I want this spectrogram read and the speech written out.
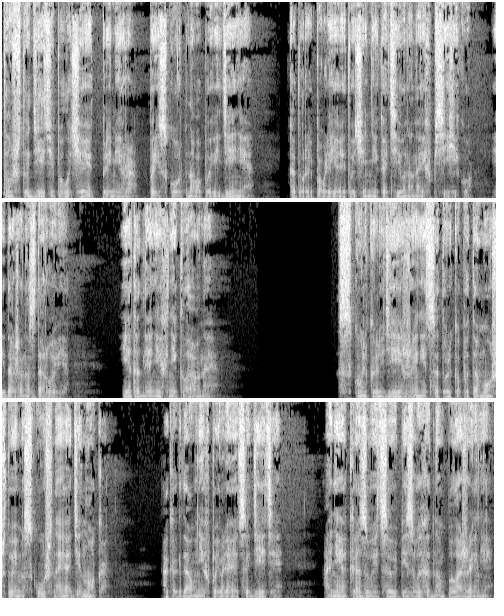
То, что дети получают пример прискорбного поведения, которое повлияет очень негативно на их психику и даже на здоровье, это для них не главное. Сколько людей женится только потому, что им скучно и одиноко, а когда у них появляются дети, они оказываются в безвыходном положении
